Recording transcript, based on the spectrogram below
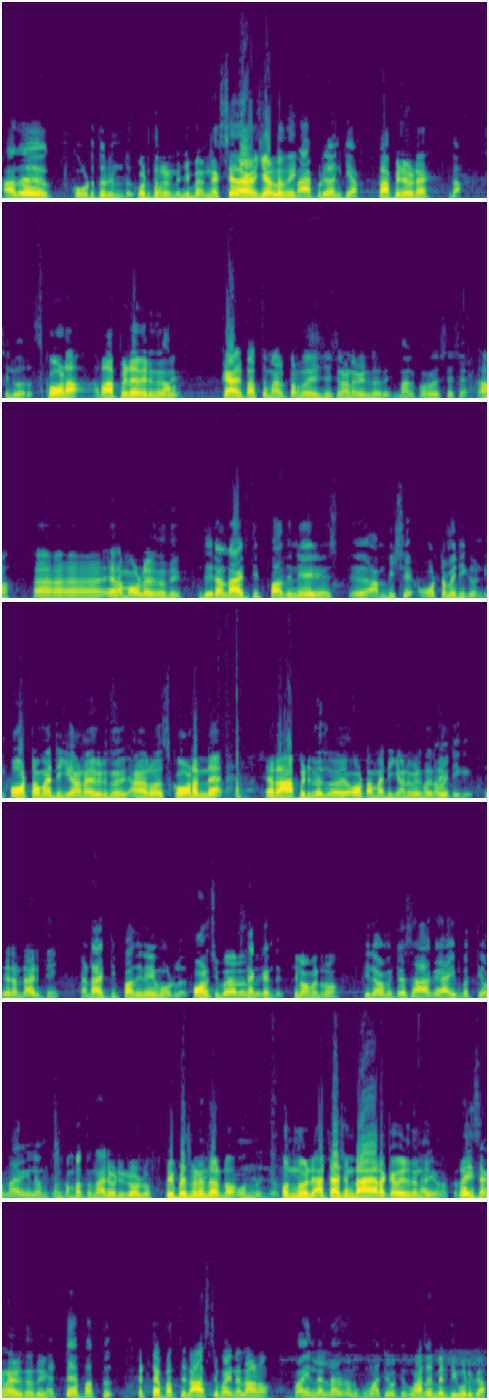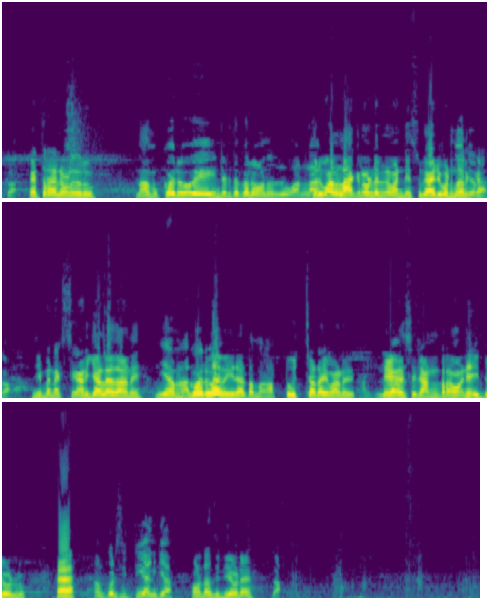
അത് കൊടുത്തിട്ടുണ്ട്. കൊടുത്തിട്ടുണ്ട്. ഇനി നെക്സ്റ്റ് ഏതാ കാണിക്കാനുള്ളത്? റാപ്പിഡ് കാണിക്കാം. റാപ്പിഡ് എവിടെ? സിൽവർ സ്കോഡ റാപ്പിഡ് വരുന്നത്. കാൽ പത്ത് മലപ്പുറം രജിസ്ട്രേഷൻ ആണ് വരുന്നത്. മലപ്പുറം സ്റ്റേഷൻ ആ ഏതാ മോഡൽ വരുന്നത്? ഇത് രണ്ടായിരത്തി പതിനേഴ് അംബിഷ ഓട്ടോമാറ്റിക് വണ്ടി. ഓട്ടോമാറ്റിക് ആണ് വരുന്നത്. സ്കോഡന്റെ റാപ്പിഡിന് ഓട്ടോമാറ്റിക് ആണ് വരുന്നത്. രണ്ടായിരത്തി? രണ്ടായിരത്തി പതിനേഴ് മോഡൽ ഓണർഷിപ്പ് സെക്കൻഡ് കിലോമീറ്ററോ കിലോമീറ്റേഴ്സ് ആകെ അമ്പത്തി ഒന്നായിരം കിലോമീറ്റർ അമ്പത്തൊന്നാൽ ഓടിയിട്ടുള്ളൂ റീപ്ലേസ്മെന്റ് എന്താണോ ഒന്നുമില്ല. ഒന്നുമില്ല. അത്യാവശ്യം ടയറൊക്കെ വരുന്നുണ്ട്. പ്രൈസ് എങ്ങനെ വരുന്നത്? എട്ട് പത്ത്. എട്ട് പത്ത്. ലാസ്റ്റ് ഫൈനൽ ആണോ? ഫൈനലല്ല നമുക്ക് മാറ്റി മാറ്റം വരുത്തി കൊടുക്കാം. എത്ര ലോൺ കയറും? നമുക്കൊരു ഏഴിന്റെ അടുത്തൊക്കെ ലോൺ ഒരു വൺ ലാഖിനുള്ളിൽ വണ്ടി സുഖമായിട്ട് ഇവിടെ ഇനി ഇനിയിപ്പോ നെക്സ്റ്റ് കാണിക്കാനുള്ള ഏതാണ് നമുക്കൊരു വെയിലാട്ടോ നാട്ടു ഉച്ച ടൈമാണ് ഏകദേശം രണ്ടര മണി ആയിട്ടുള്ളൂ ഏഹ് നമുക്കൊരു സിറ്റി കാണിക്കാം. ഹോണ്ട സിറ്റി എവിടെ.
